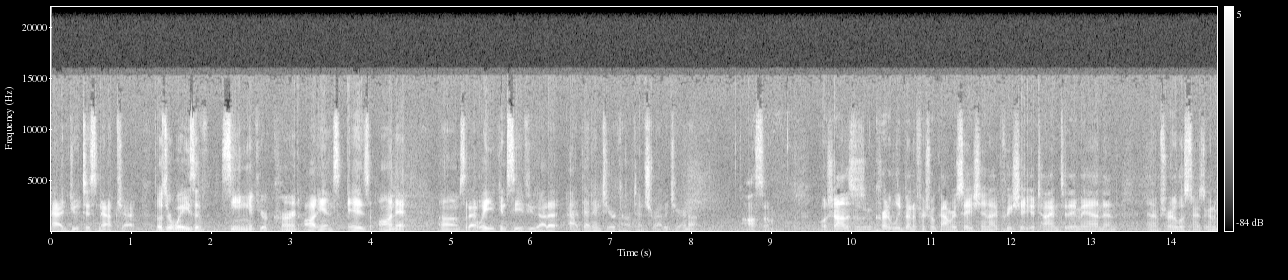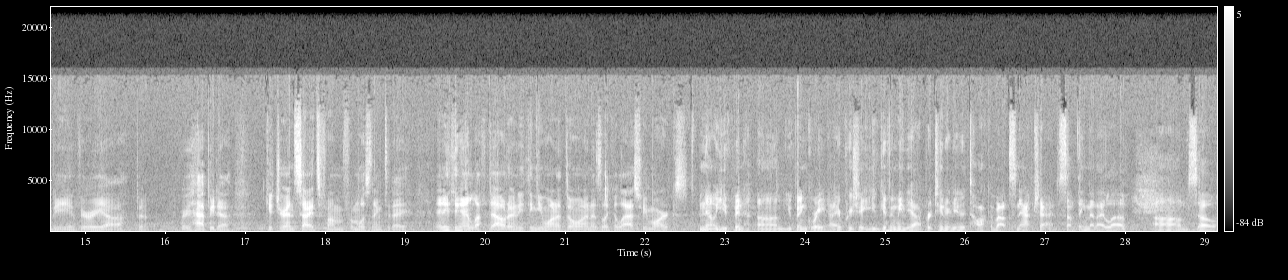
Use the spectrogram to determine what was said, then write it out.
add you to Snapchat. Those are ways of seeing if your current audience is on it. Um, so that way you can see if you got to add that into your content strategy or not. Awesome. Well, Sean, this is an incredibly beneficial conversation. I appreciate your time today, man, and, and I'm sure our listeners are going to be very, uh, very happy to get your insights from, from listening today. Anything I left out, or anything you want to throw in as like a last remarks? No, you've been um, you've been great. I appreciate you giving me the opportunity to talk about Snapchat. It's something that I love. Um, so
